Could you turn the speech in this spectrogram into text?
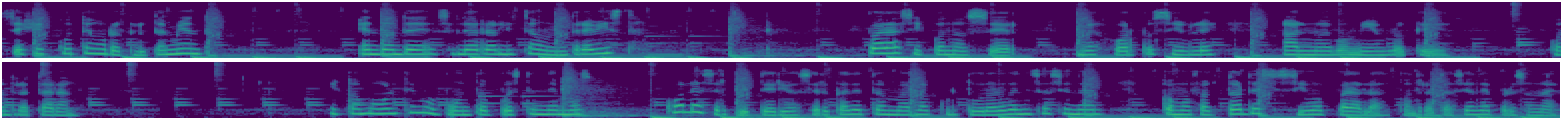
se ejecute un reclutamiento en donde se le realiza una entrevista para así conocer mejor posible al nuevo miembro que contratarán. Y como último punto, pues tenemos cuál es el criterio acerca de tomar la cultura organizacional como factor decisivo para la contratación de personal.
